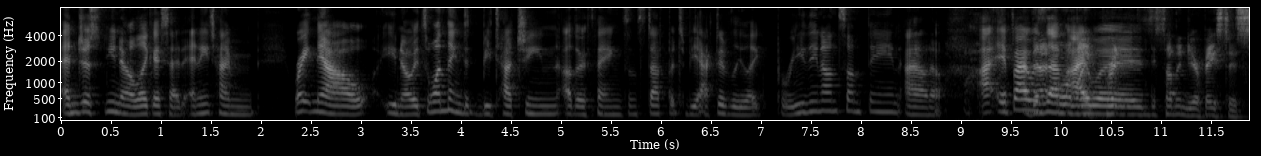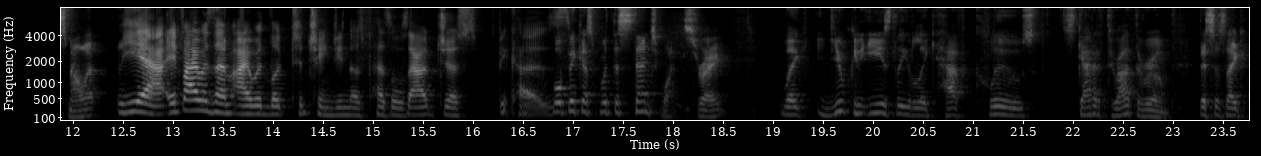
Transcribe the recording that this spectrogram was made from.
and just you know like i said anytime right now you know it's one thing to be touching other things and stuff but to be actively like breathing on something i don't know I, if i was That- them i like, putting would something to your face to smell it. yeah if i was them i would look to changing those puzzles out just because Well, because with the stench ones, right? Like you can easily like have clues scattered throughout the room. This is like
